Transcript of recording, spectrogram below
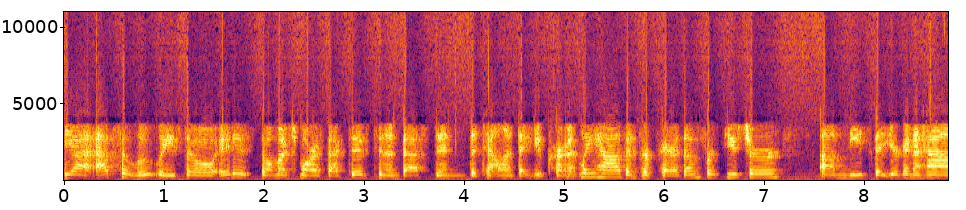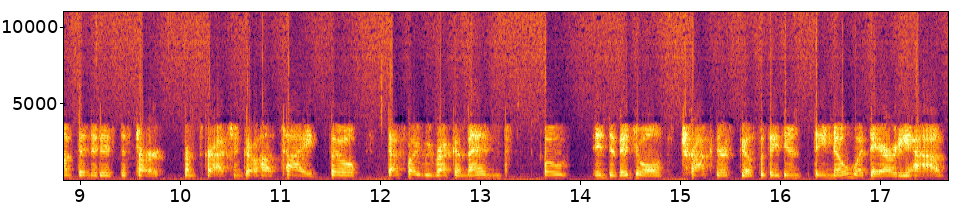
Yeah, absolutely. So it is so much more effective to invest in the talent that you currently have and prepare them for future um, needs that you're going to have than it is to start from scratch and go outside. So that's why we recommend both individuals track their skills so they they know what they already have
